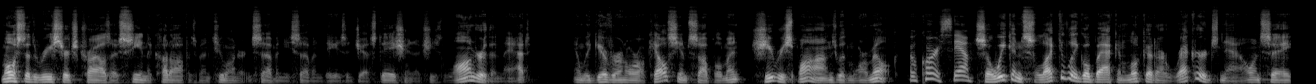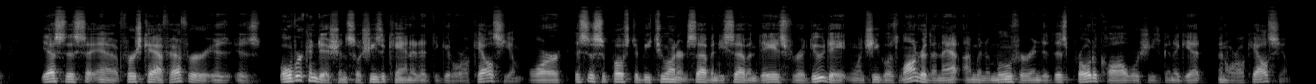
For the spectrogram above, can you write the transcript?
most of the research trials I've seen, the cutoff has been 277 days of gestation. If she's longer than that, and we give her an oral calcium supplement, she responds with more milk. Of course, yeah. So we can selectively go back and look at our records now and say, yes, this uh, first calf heifer is, is over conditioned, so she's a candidate to get oral calcium. Or this is supposed to be 277 days for a due date, and when she goes longer than that, I'm going to move her into this protocol where she's going to get an oral calcium.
